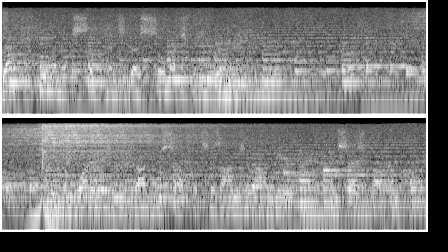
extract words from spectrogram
that human acceptance does so much for you and me. Think of what it is when God Himself puts His arms around you and says, Welcome home.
